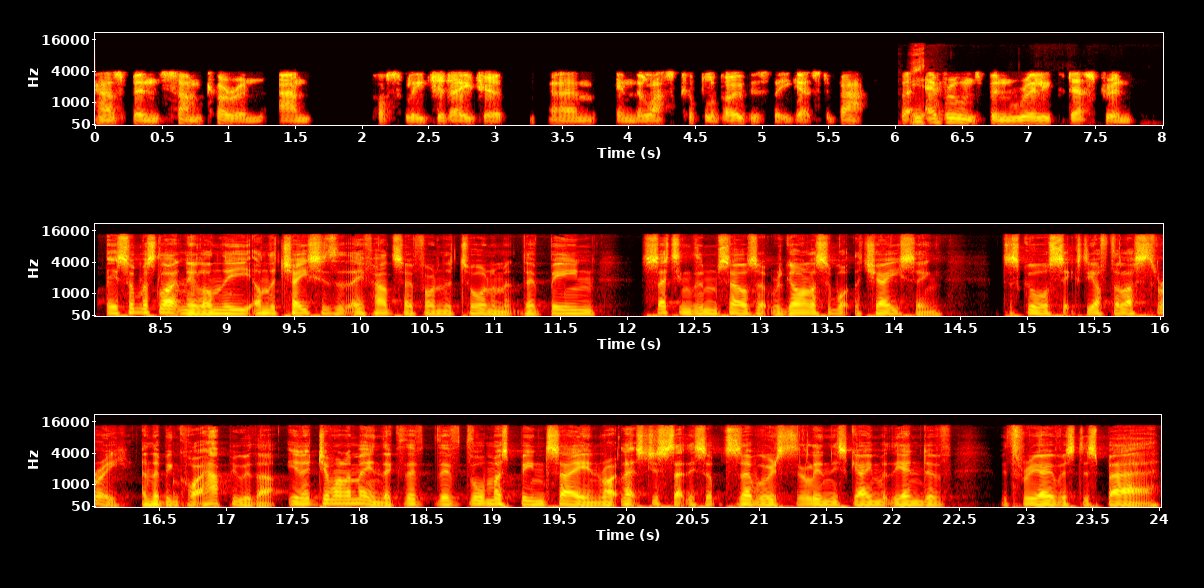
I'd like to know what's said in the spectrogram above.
has been Sam Curran and possibly Jadeja um, in the last couple of overs that he gets to bat. But it, everyone's been really pedestrian. It's almost like Neil on the on the chases that they've had so far in the tournament. They've been setting themselves up, regardless of what they're chasing, to score 60 off the last three, and they've been quite happy with that. You know, do you know what I mean? They've, they've, they've almost been saying, right, let's just set this up to say we're still in this game at the end of with three overs to spare,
